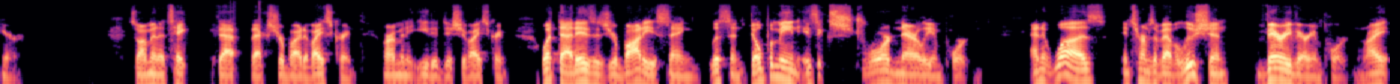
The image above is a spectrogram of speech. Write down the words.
here, so I'm going to take that extra bite of ice cream, or I'm going to eat a dish of ice cream. What that is is your body is saying, listen, dopamine is extraordinarily important, and it was in terms of evolution very very important right?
